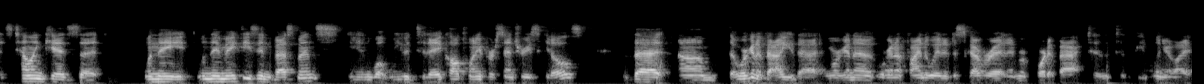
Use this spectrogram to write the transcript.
it's telling kids that when they when they make these investments in what we would today call 21st century skills that um, that we're going to value that and we're going to we're going to find a way to discover it and report it back to, to the people in your life.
